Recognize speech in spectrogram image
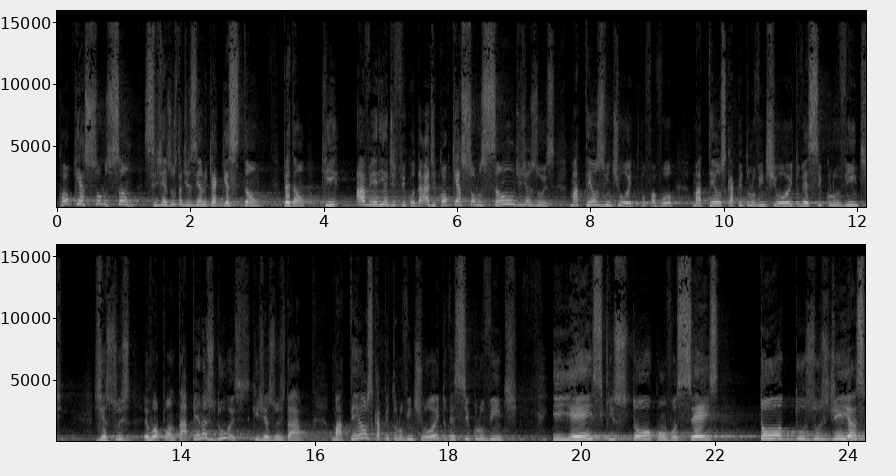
Qual que é a solução? Se Jesus está dizendo que a questão, perdão, que haveria dificuldade, qual que é a solução de Jesus? Mateus 28, por favor. Mateus capítulo 28, versículo 20. Jesus, eu vou apontar apenas duas que Jesus dá. Mateus capítulo 28, versículo 20. E eis que estou com vocês todos os dias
